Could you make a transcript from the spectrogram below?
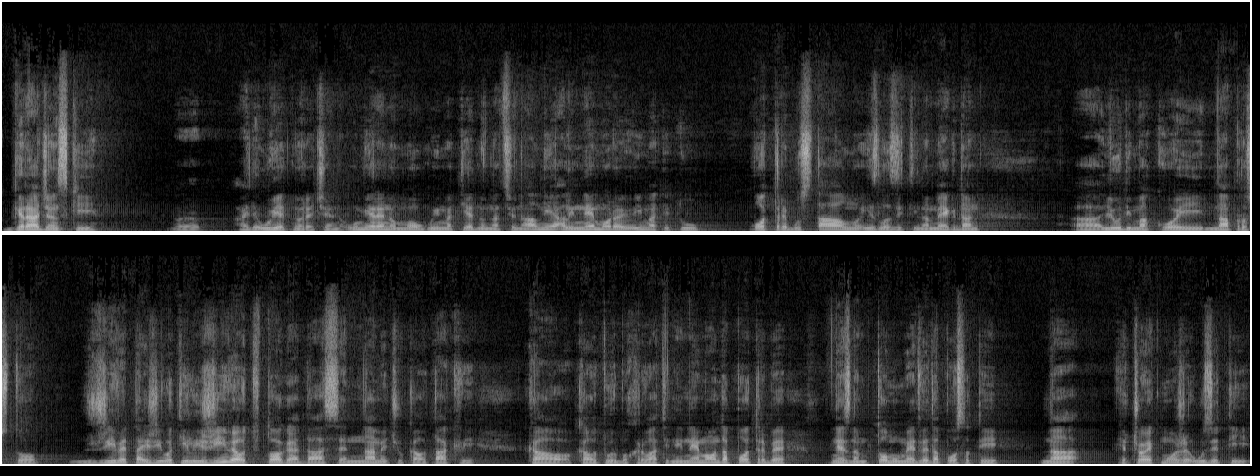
građanski, e, ajde uvjetno rečeno, umjereno, mogu imati jedno nacionalnije, ali ne moraju imati tu potrebu stalno izlaziti na Megdan ljudima koji naprosto žive taj život ili žive od toga da se nameću kao takvi, kao, kao turbo Hrvatini. Nema onda potrebe, ne znam, Tomu Medveda poslati na, jer čovjek može uzeti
